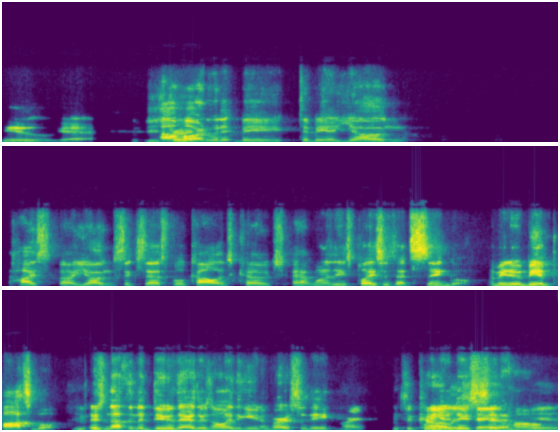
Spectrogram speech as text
do, yeah. Just How hard would it be to be a young, high, a young successful college coach at one of these places that's single? I mean, it would be impossible. Mm-hmm. There's nothing to do there. There's only the university. Right. It's a college do, Sit at home. Yeah.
